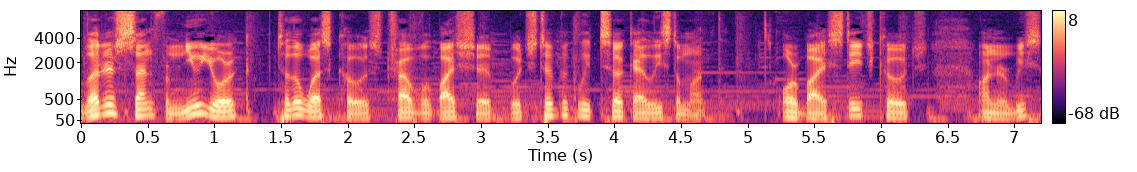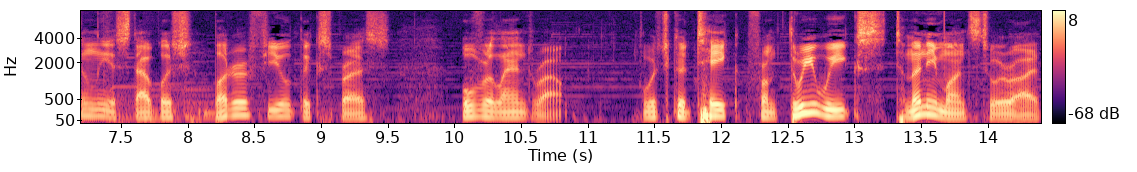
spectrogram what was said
Letters sent from New York to the West Coast traveled by ship, which typically took at least a month, or by stagecoach on a recently established Butterfield Express overland route, which could take from three weeks to many months to arrive.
